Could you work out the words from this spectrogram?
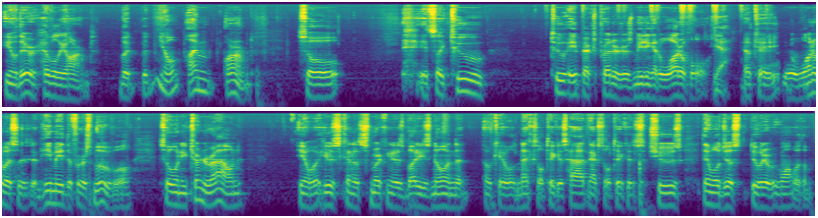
you know, they're heavily armed, but but you know, I'm armed, so it's like two two apex predators meeting at a water hole. Yeah. Okay, you know, one of us is, and he made the first move. Well, so when he turned around, you know, he was kind of smirking at his buddies, knowing that okay, well, next I'll take his hat, next I'll take his shoes, then we'll just do whatever we want with him.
